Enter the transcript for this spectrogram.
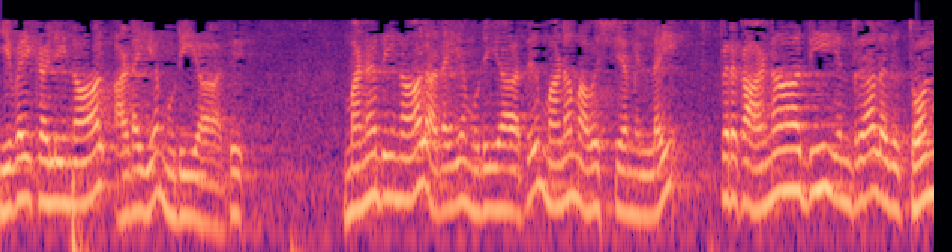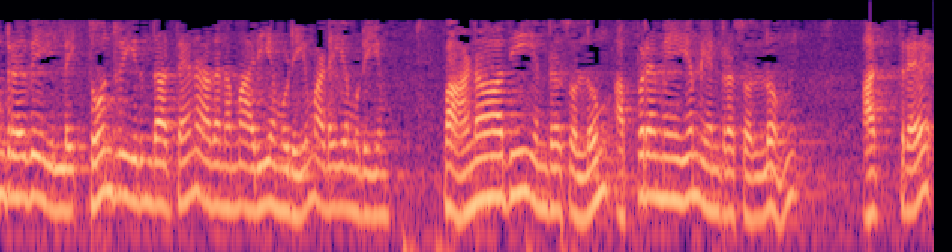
இவைகளினால் அடைய முடியாது. மனதினால் அடைய முடியாது மனம் அவசியமில்லை பிறகு அனாதி என்றால் அது தோன்றவே இல்லை. தோன்றி இருந்தா தானே அதை நம்ம அறிய முடியும் அடைய முடியும். இப்ப அனாதி என்ற சொல்லும் அப்பிரமேயம் என்ற சொல்லும் அத்த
